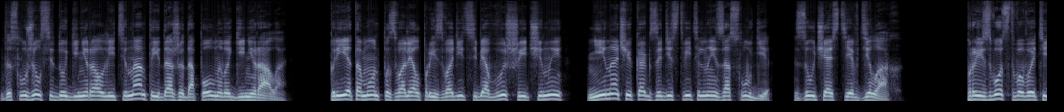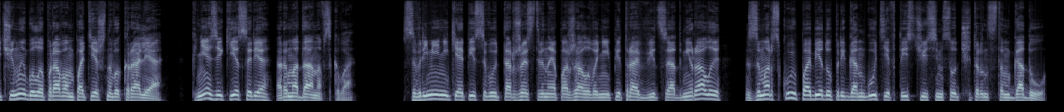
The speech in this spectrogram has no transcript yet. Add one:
дослужился до генерал-лейтенанта и даже до полного генерала. При этом он позволял производить себя в высшие чины не иначе, как за действительные заслуги, за участие в делах. Производство в эти чины было правом потешного короля, князя Кесаря Рамадановского. Современники описывают торжественное пожалование Петра в вице-адмиралы за морскую победу при Гангуте в 1714 году,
